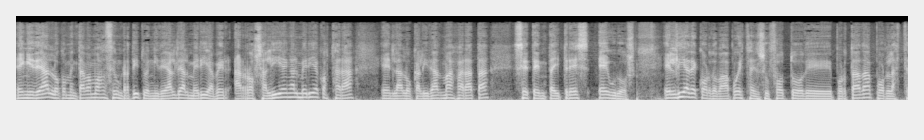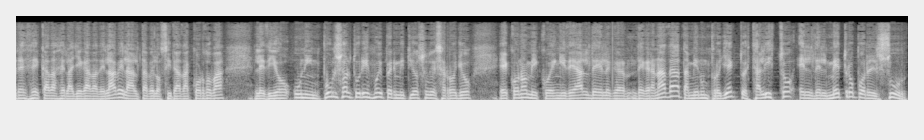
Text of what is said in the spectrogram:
En Ideal, lo comentábamos hace un ratito, en Ideal de Almería, ver a Rosalía en Almería costará en la localidad más barata 73 euros. El Día de Córdoba apuesta en su foto de portada por las tres décadas de la llegada del AVE, la alta velocidad a Córdoba le dio un impulso al turismo y permitió su desarrollo económico. En Ideal de Granada también un proyecto está listo, el del metro por el sur.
